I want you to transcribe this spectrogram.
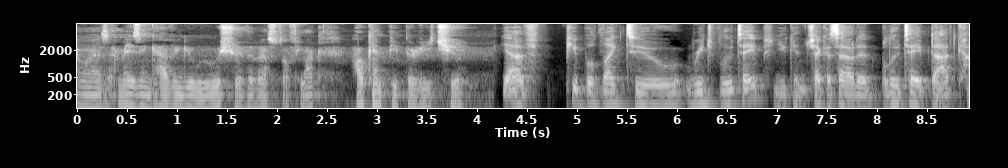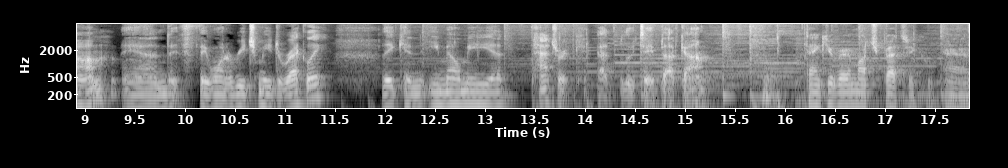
It was amazing having you. We wish you the best of luck. How can people reach you? Yeah, if people would like to reach BlueTape, you can check us out at bluetape.com. And if they want to reach me directly, they can email me at patrick at bluetape.com. Thank you very much, Patrick, and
